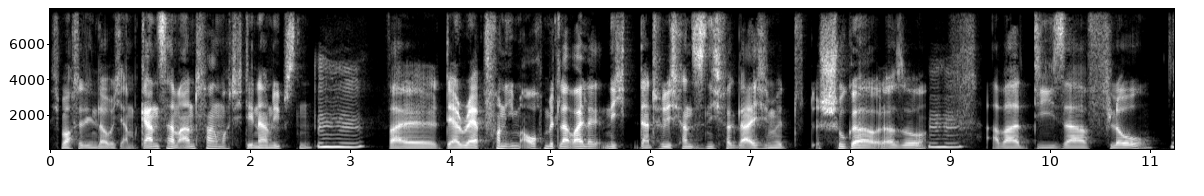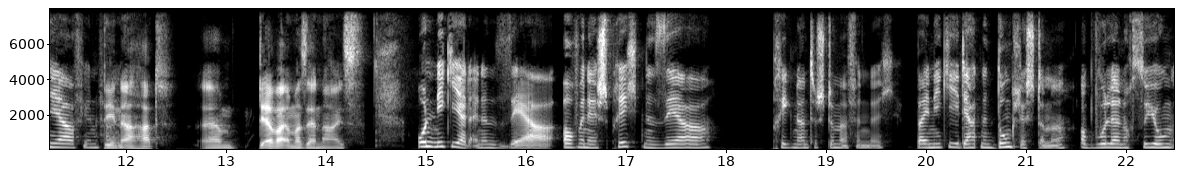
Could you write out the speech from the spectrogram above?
Ich mochte den, glaube ich, am, ganz am Anfang mochte ich den am liebsten, Mhm. weil der Rap von ihm auch mittlerweile nicht, natürlich kannst du es nicht vergleichen mit Sugar oder so, Mhm. aber dieser Flow, Ja, den er hat, ähm, der war immer sehr nice. Und Niki hat eine sehr, auch wenn er spricht, eine sehr prägnante Stimme, finde ich. Bei Niki, der hat eine dunkle Stimme, obwohl er noch so jung,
